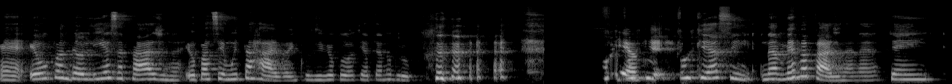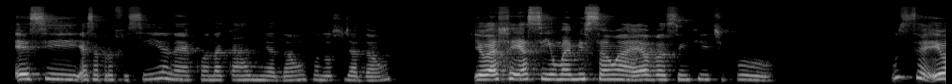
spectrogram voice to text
É, eu, quando eu li essa página, eu passei muita raiva, inclusive eu coloquei até no grupo. Por quê? Porque, porque, assim, na mesma página, né, tem esse, essa profecia, né, quando a carne de Adão, quando o osso de Adão. Eu achei, assim, uma emissão a Eva, assim, que, tipo... Não sei, eu,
